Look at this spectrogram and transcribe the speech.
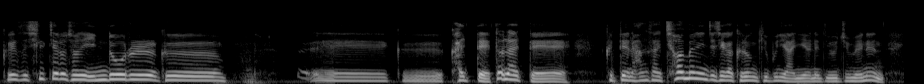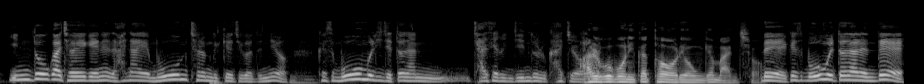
그래서 실제로 저는 인도를 그, 에, 그, 갈 때, 떠날 때, 그때는 항상 처음에는 이제 제가 그런 기분이 아니었는데 요즘에는 인도가 저에게는 하나의 모험처럼 느껴지거든요. 음. 그래서 모험을 이제 떠난 자세로 이제 인도를 가죠. 알고 보니까 더 어려운 게 많죠. 네. 그래서 모험을 떠나는데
